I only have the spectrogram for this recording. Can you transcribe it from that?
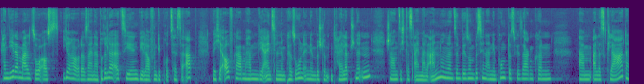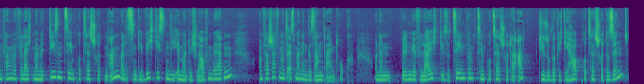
kann jeder mal so aus ihrer oder seiner Brille erzählen, wie laufen die Prozesse ab, welche Aufgaben haben die einzelnen Personen in den bestimmten Teilabschnitten, schauen sich das einmal an und dann sind wir so ein bisschen an dem Punkt, dass wir sagen können, ähm, alles klar, dann fangen wir vielleicht mal mit diesen zehn Prozessschritten an, weil das sind die wichtigsten, die immer durchlaufen werden und verschaffen uns erstmal einen Gesamteindruck. Und dann bilden wir vielleicht diese 10, 15 Prozessschritte ab, die so wirklich die Hauptprozessschritte sind.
